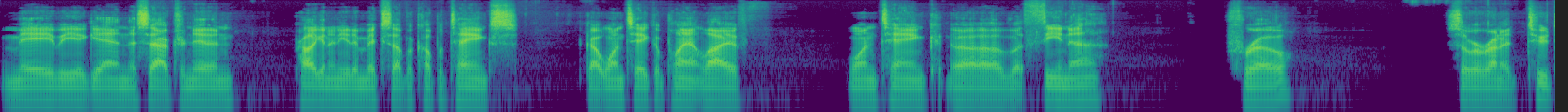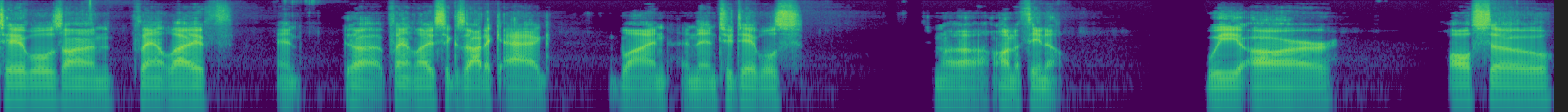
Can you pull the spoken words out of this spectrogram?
Maybe again this afternoon. Probably going to need to mix up a couple tanks. Got one tank of Plant Life, one tank of Athena Pro. So we're running two tables on Plant Life and uh, Plant Life's Exotic Ag blind, and then two tables uh, on Athena. We are also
